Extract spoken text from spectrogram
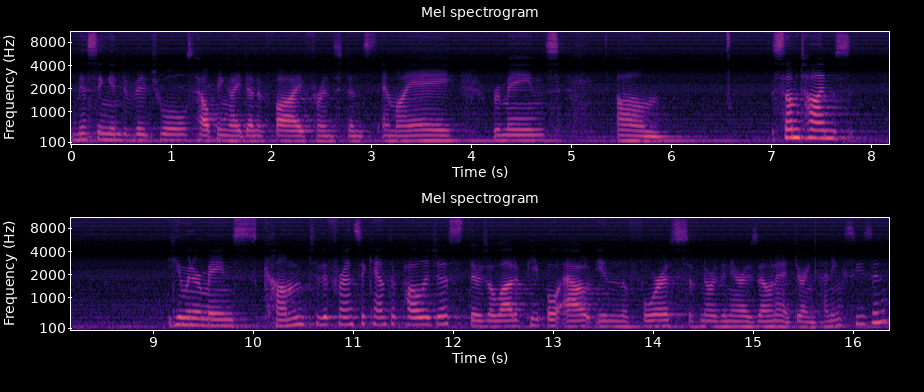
missing individuals, helping identify, for instance, MIA remains. Um, sometimes human remains come to the forensic anthropologist. There's a lot of people out in the forests of northern Arizona during hunting season,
